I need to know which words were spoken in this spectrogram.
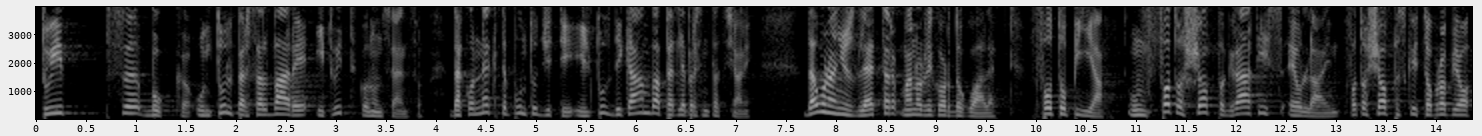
Tweepsbook, un tool per salvare i tweet con un senso. Da Connect.gt, il tool di Canva per le presentazioni da una newsletter, ma non ricordo quale. Fotopia, un Photoshop gratis e online. Photoshop scritto proprio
